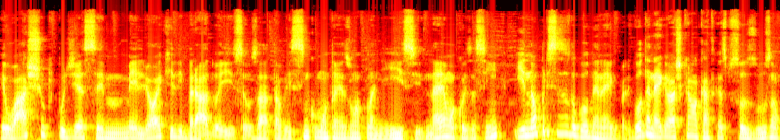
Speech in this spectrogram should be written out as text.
eu acho que podia ser melhor equilibrado aí, você usar talvez cinco montanhas, uma planície, né? Uma coisa assim. E não precisa do Golden Egg, velho. Golden Egg eu acho que é uma carta que as pessoas usam.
